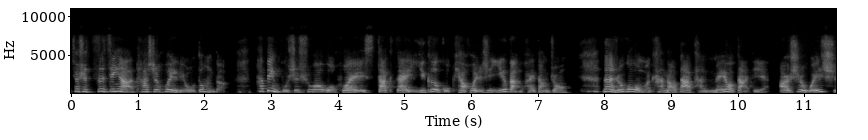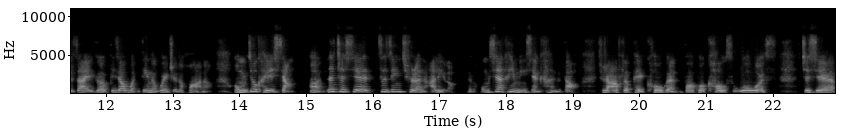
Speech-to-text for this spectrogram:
就是资金啊，它是会流动的，它并不是说我会 stuck 在一个股票或者是一个板块当中。那如果我们看到大盘没有大跌，而是维持在一个比较稳定的位置的话呢，我们就可以想啊，那这些资金去了哪里了，对吧？我们现在可以明显看得到，就是 Afterpay、Cogan、包括 Coles、Woolworths 这些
